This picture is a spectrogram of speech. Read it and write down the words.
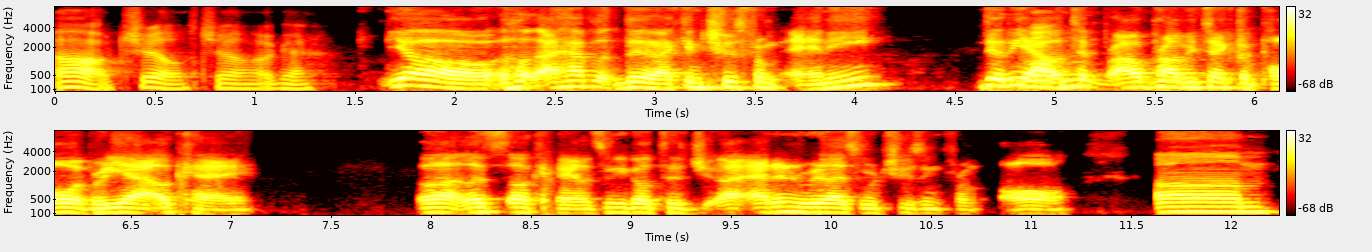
Oh, chill, chill. Okay. Yo, I have, dude. I can choose from any. Dude, yeah, Well, I'll, t- I'll probably take the Paul Bear. Yeah, okay. Well, let's okay. Let's go to. I didn't realize we are choosing from all. Um.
